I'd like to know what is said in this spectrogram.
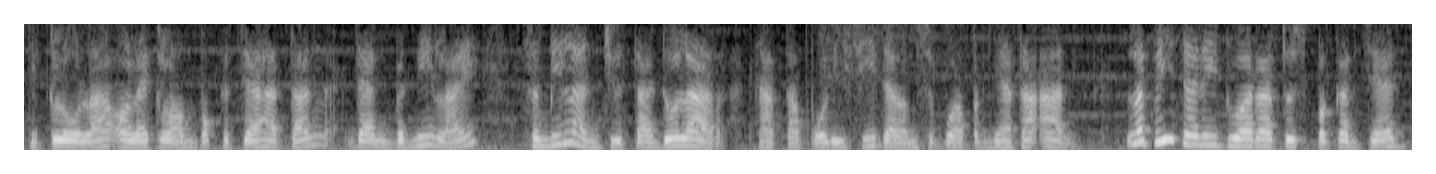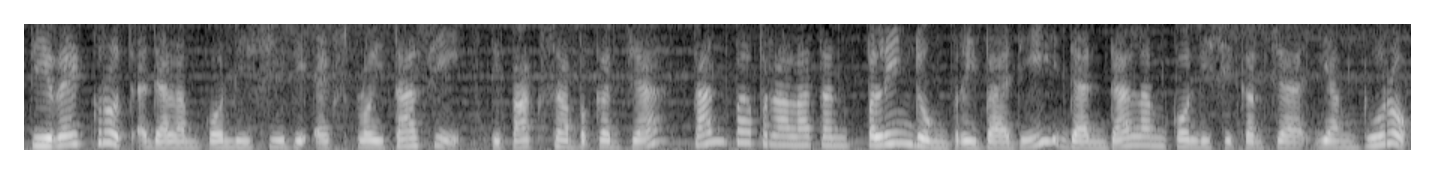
dikelola oleh kelompok kejahatan dan bernilai 9 juta dolar, kata polisi dalam sebuah pernyataan. Lebih dari 200 pekerja direkrut dalam kondisi dieksploitasi, dipaksa bekerja tanpa peralatan pelindung pribadi dan dalam kondisi kerja yang buruk,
